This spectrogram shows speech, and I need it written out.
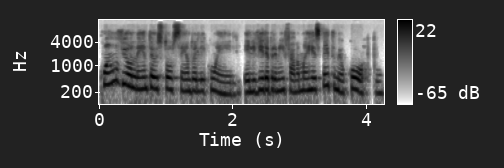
quão violenta eu estou sendo ali com ele. Ele vira para mim e fala: Mãe, respeita meu corpo.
